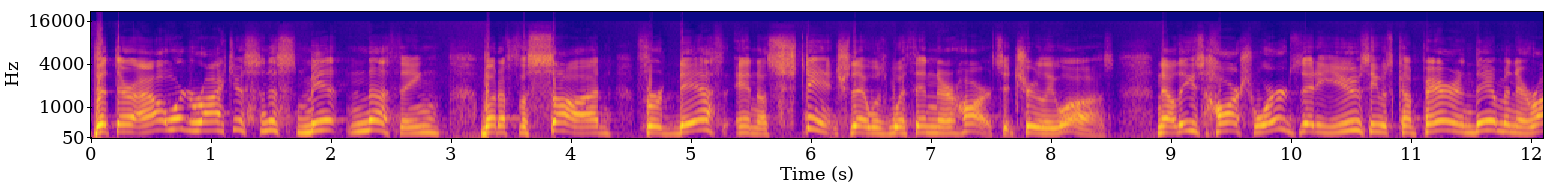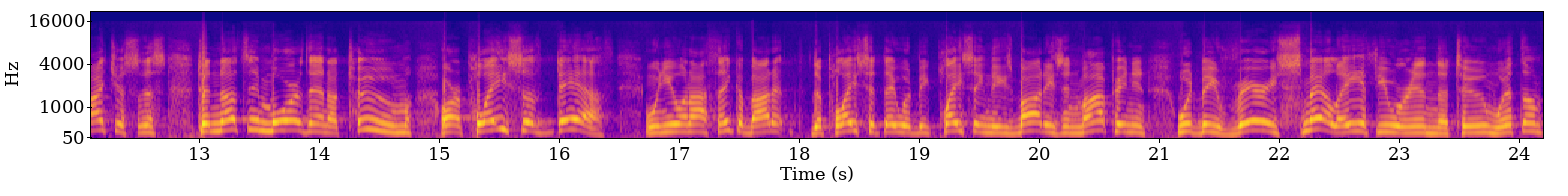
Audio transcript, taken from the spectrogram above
that their outward righteousness meant nothing but a facade for death and a stench that was within their hearts. It truly was. Now, these harsh words that he used, he was comparing them and their righteousness to nothing more than a tomb or a place of death. When you and I think about it, the place that they would be placing these bodies, in my opinion, would be very smelly if you were in the tomb with them.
